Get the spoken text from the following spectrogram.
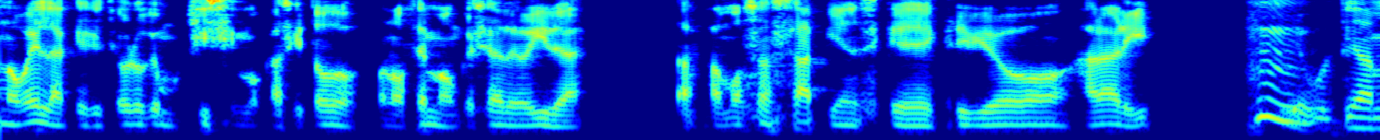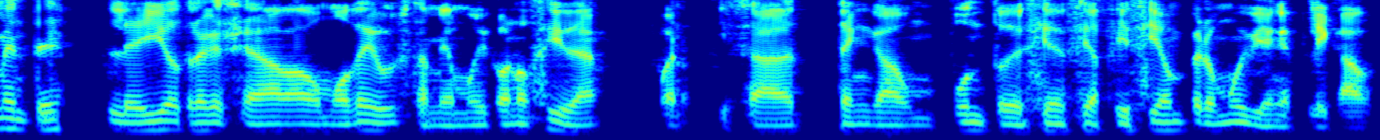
novela que yo creo que muchísimo, casi todos conocemos, aunque sea de oída, la famosa Sapiens que escribió Harari. Hmm. Y últimamente leí otra que se llamaba Homo Deus, también muy conocida. Bueno, quizá tenga un punto de ciencia ficción, pero muy bien explicado.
